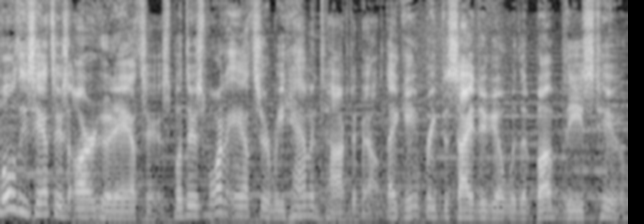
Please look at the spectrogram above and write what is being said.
Both these answers are good answers, but there's one answer we haven't talked about that Game Freak decided to go with above these two,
